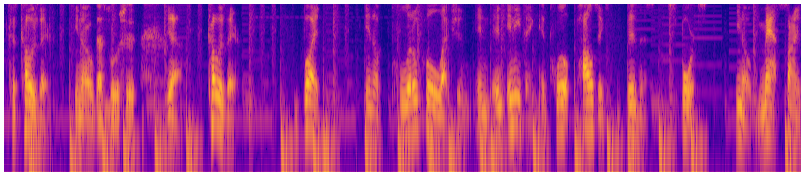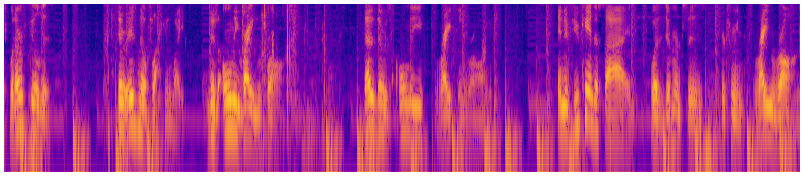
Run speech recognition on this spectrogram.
because color's there. You know, That's bullshit. yeah, color's there. But in a political election, in, in anything, in pol- politics, business, sports, you know, math, science, whatever field is, there is no black and white. There's only right and wrong. That there is only right and wrong. And if you can't decide what the difference is between right and wrong,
